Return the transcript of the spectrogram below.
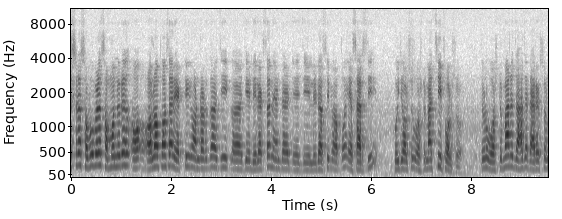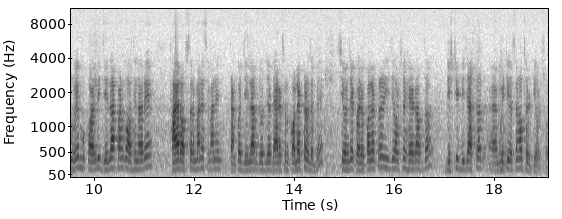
स सबुबेला समन्वय all of sort under the direction and leadership of SRC हुसो वेस्टमा चिफ अल्लसो तेस्टम्यान जहाँ जहाँ डाइरसन हुँदै म कहिलि अधीन अधीनर ফায়ার অফিসর মানে সেমানে তাঙ্ক জেলার যে ডাইরেকশন কলেক্টর দেবে সে অনুযায়ী করবে collector is also head of the district disaster mitigation authority also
